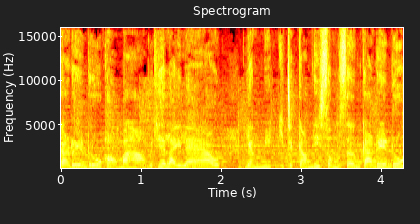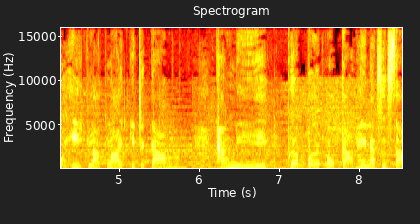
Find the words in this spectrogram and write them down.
การจัดการเรียนรู้ของมหาวิทยาลัยแล้ว ยังมีกิจกรรมที่ส่งเสริมการเรียนรู้อีกหลากหลายกิจกรรม ทั้งนี้เพื่อเปิดโอกาสให้นักศึกษา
